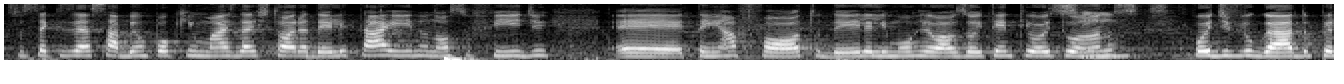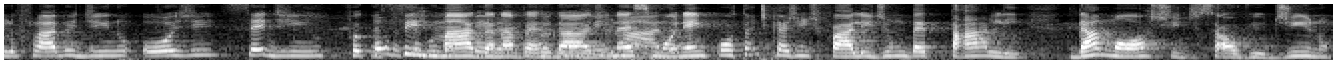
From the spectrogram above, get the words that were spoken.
Se você quiser saber um pouquinho mais da história dele, está aí no nosso feed. É, tem a foto dele, ele morreu aos 88 Sim. anos, foi divulgado pelo Flávio Dino hoje cedinho. Foi confirmada, na verdade, confirmada. né, Simone? É importante que a gente fale de um detalhe da morte de Salvio Dino,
